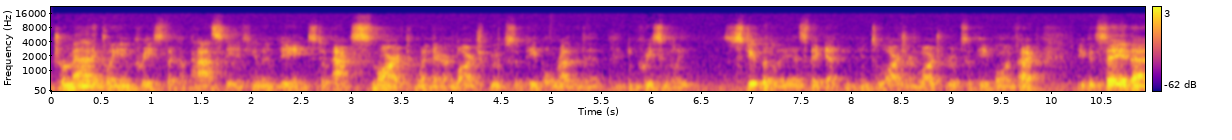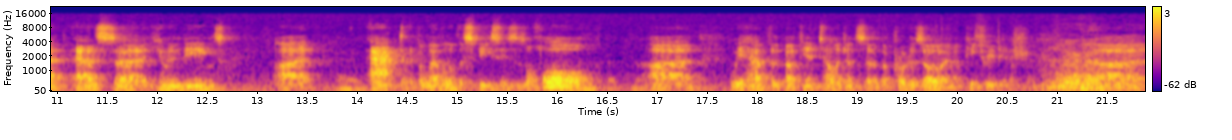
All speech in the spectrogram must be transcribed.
dramatically increase the capacity of human beings to act smart when they're in large groups of people rather than increasingly stupidly as they get into larger and larger groups of people. In fact, you could say that as uh, human beings uh, act at the level of the species as a whole, uh, we have about the intelligence of a protozoa in a petri dish. Uh,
